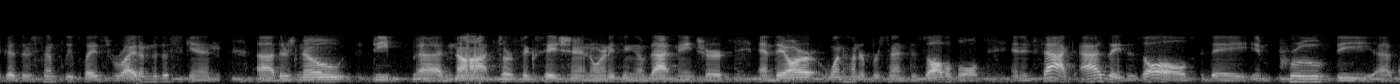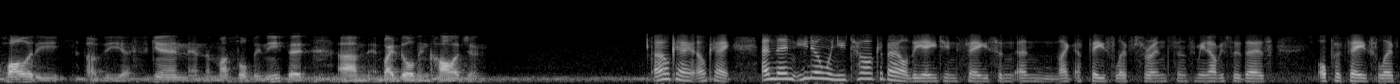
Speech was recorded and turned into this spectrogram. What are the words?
because they're simply placed right under the skin. Uh, there's no deep uh, knots or fixation or anything of that nature, and they are 100% dissolvable. And in fact, as they dissolve, they improve the uh, quality of the uh, skin and the muscle beneath it um, by building collagen. Okay, okay. And then, you know, when you talk about the aging face and, and like a facelift, for instance, I mean, obviously there's upper facelift,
